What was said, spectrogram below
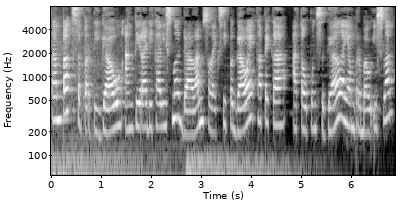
Tampak seperti gaung anti-radikalisme dalam seleksi pegawai KPK ataupun segala yang berbau Islam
